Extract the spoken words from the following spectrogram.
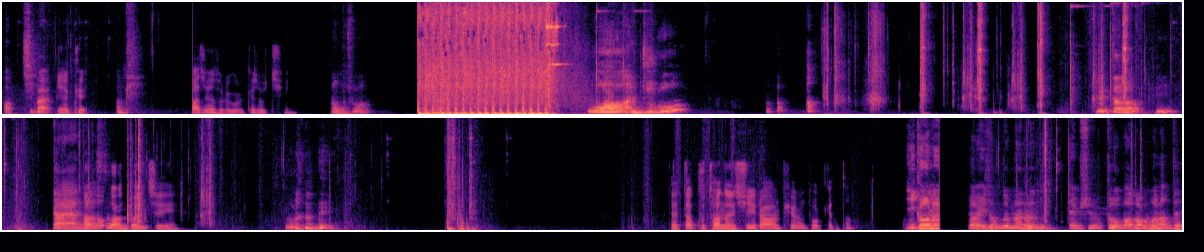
어, 지발 그냥 개 한피 빠지는 소리 왜 이렇게 좋지? 너무 좋아 우와 안 죽어? 왜 따라? 비? 야 아예 안 하나도 달았어? 안 달지. 모르는데 됐다 구타는 C라는 필요도 없겠다. 이거는 야 이 정도면은 MC6도 막아볼만 한데?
